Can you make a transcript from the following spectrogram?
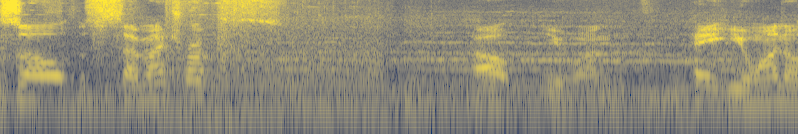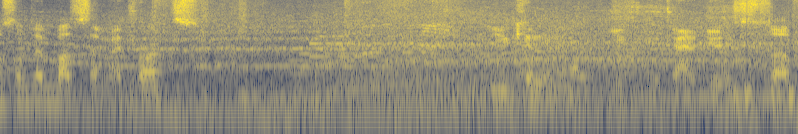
So semi trucks. Oh, you won. Hey, you want to know something about semi trucks? You can you can kind of do this stuff.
